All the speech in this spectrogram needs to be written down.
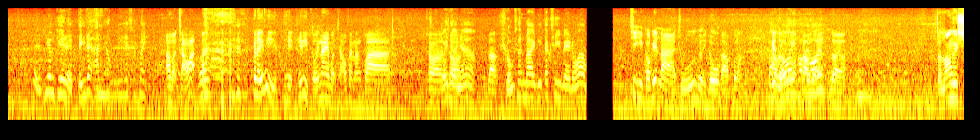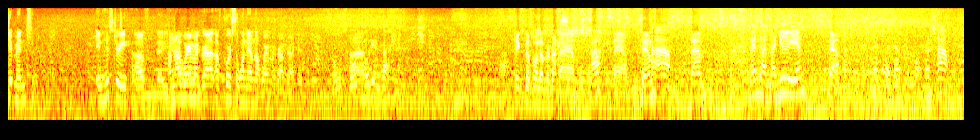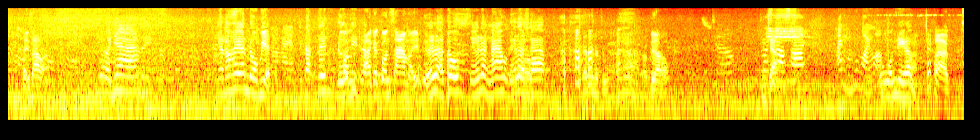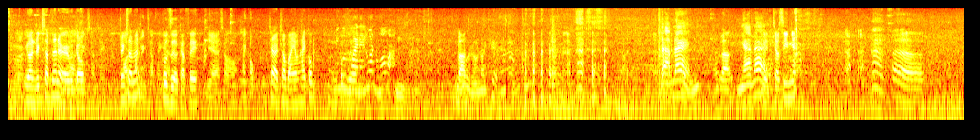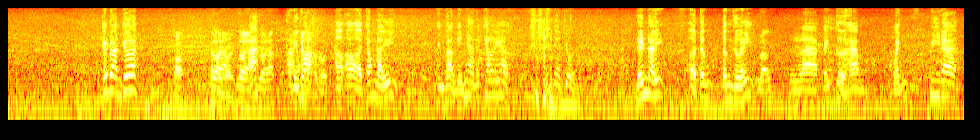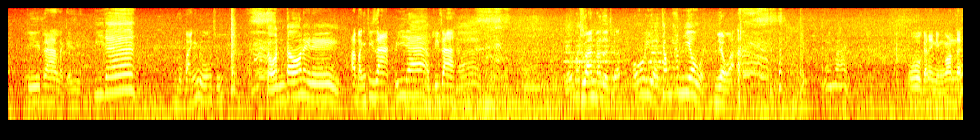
Để riêng kia để tí để ăn không đi sân bay. À bọn cháu ạ. Ừ. cái đấy thì thế, thế thì tối nay bọn cháu phải mang qua cho Bây cho giờ nhá, Vâng. xuống sân bay đi taxi về đúng không? Chị có biết là chú gửi đồ vào không ạ? Bảo biết rồi, nói. rồi. Rồi ạ. The longest shipment in history of I'm not wearing my grab of course the one day I'm not wearing my grab jacket. Take the phone number Max. Sam. Ah, Sam. Sam. Sam, Sam. tên thật là Như Yến. Yeah. Nên ở nhà thường gọi là Sam. Tại sao ạ? Chứ ở nhà thì nhà nó hay ăn đồ biển. Đặt tên đứa Con thì à là, cái con Sam ấy. đứa là tôm, đứa là ngao, đứa là Sam. Cái này là chú. Ok. Dạ. Xin chào. Xin sai. Anh muốn mua ngoài không ạ? Có uống gì không? Chắc là You want- to drink something or we go drink something. drink something? I'll drink something. Cô yeah. rửa cà phê. Yeah, so hai cốc. Chắc là cho bọn em hai cốc Mình cốc dừa. ngoài này luôn đúng không ạ? Vâng. Ôi, nó nói chuyện. Tạm đây, Vâng. nhà đây. Chào xin nhé. Ờ, Kết bạn chưa? Có. Rồi rồi. rồi ạ, Hả? rồi ạ. À, Nếu kết mà bạn rồi. ở, ở ở trong đấy thỉnh thoảng đến nhà nó chơi á. Đến nhà chơi. Đến đấy ở tầng tầng dưới Vâng. là cái cửa hàng bánh pida. Pizza là cái gì? Pida Một bánh đúng không chú? Tròn to này này. À bánh pizza. Pida. À, pizza. Sống- ăn bao giờ chưa? Ôi ở trong ăn nhiều rồi. Nhiều ạ. Mai. Ồ cái này thì ngon đấy.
